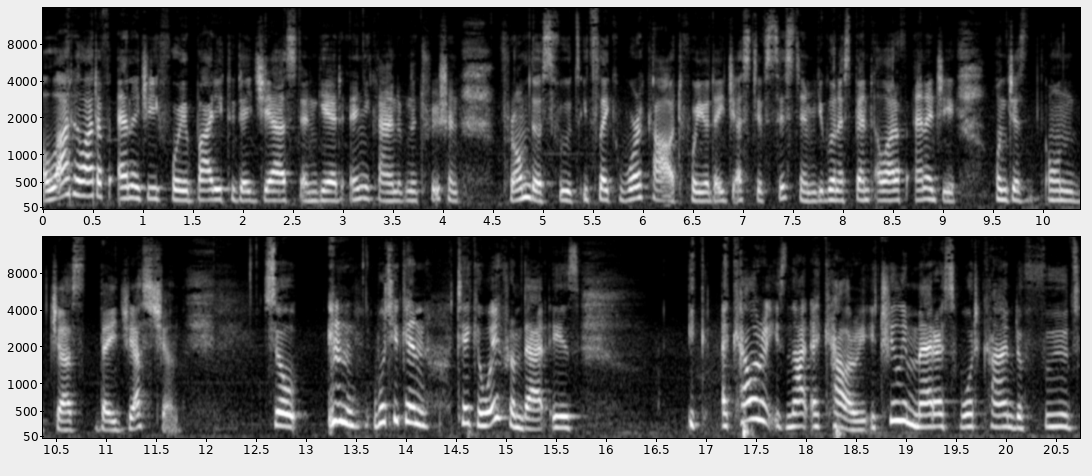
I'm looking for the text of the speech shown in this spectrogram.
a lot, a lot of energy for your body to digest and get any kind of nutrition from those foods. It's like workout for your digestive system. You're going to spend a lot of energy on just on just digestion. So what you can take away from that is a calorie is not a calorie. It really matters what kind of foods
